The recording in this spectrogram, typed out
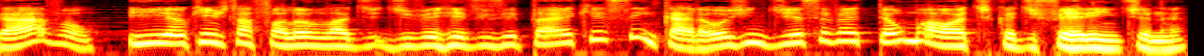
jogavam. E o que a gente tá falando lá de, de ver revisitar é que assim, cara, hoje em dia você vai ter uma ótica diferente, né?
